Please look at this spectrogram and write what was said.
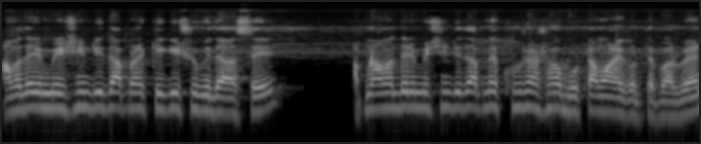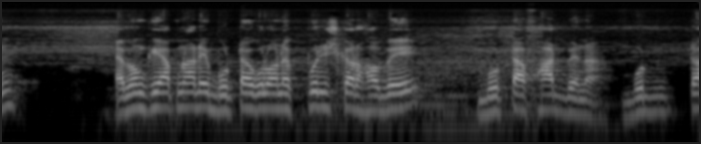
আমাদের এই মেশিনটিতে আপনার কী কী সুবিধা আছে? আপনার আমাদের মেশিনটিতে আপনি খোসা সহ ভুট্টা মারাই করতে পারবেন। এবং কি আপনার এই ভুট্টাগুলো অনেক পরিষ্কার হবে, ভুট্টা ফাটবে না, ভুট্টা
